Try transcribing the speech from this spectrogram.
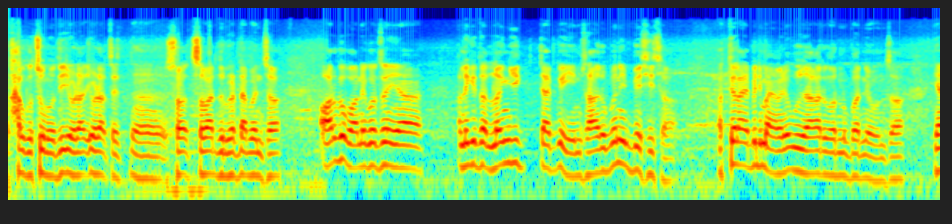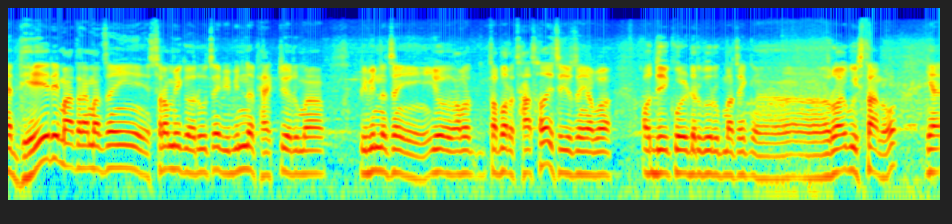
खालको चुनौती एउटा एउटा चाहिँ सवारी दुर्घटना पनि छ। अर्को भनेको चाहिँ यहाँ अलिकति लैङ्गिक टाइपको हिंसाहरू पनि बेसी छ। त्यसलाई पनि हामीले उजागर गर्नुपर्ने हुन्छ। यहाँ धेरै मात्रामा चाहिँ श्रमिकहरू चाहिँ विभिन्न फ्याक्ट्रीहरूमा विभिन्न चाहिँ यो अब तपाईँलाई थाहा छँदैछ यो चाहिँ अब औद्योगिक कोरिडोरको रूपमा चाहिँ रहेको स्थान हो। यहाँ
